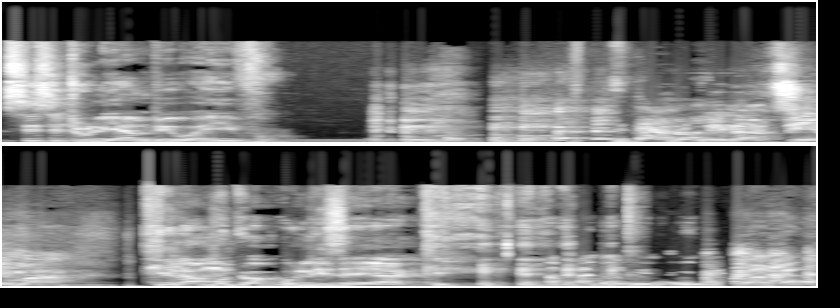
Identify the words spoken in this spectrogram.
Sisi tuliambiwa hivyo. Kando linazima. kila mtu apulize yake. A candle inakwanga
